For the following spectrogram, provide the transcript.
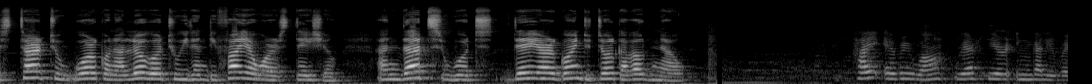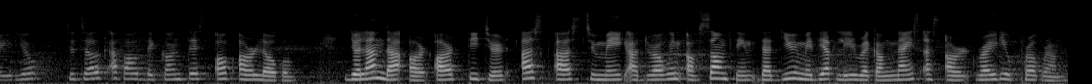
start to work on a logo to identify our station, and that's what they are going to talk about now. Hi everyone, we are here in Gali Radio to talk about the contest of our logo. Yolanda, our art teacher, asked us to make a drawing of something that you immediately recognize as our radio program.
